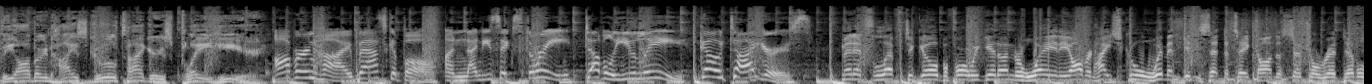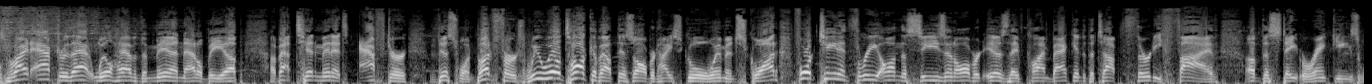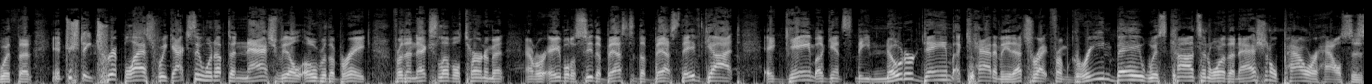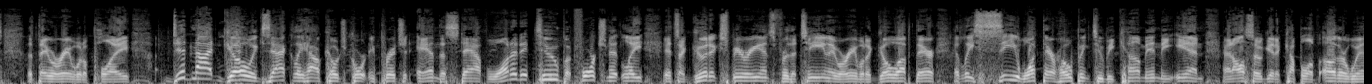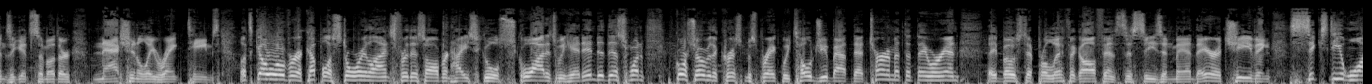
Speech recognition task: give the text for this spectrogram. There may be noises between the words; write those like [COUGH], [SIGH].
The Auburn High School Tigers play here. Auburn High basketball on 96.3 W Lee. Go Tigers! Minutes left to go before we get underway. The Auburn High School women getting set to take on the Central Red Devils. Right after that, we'll have the men. That'll be up about 10 minutes after this one. But first, we will talk about this Auburn High School women's squad. 14 and 3 on the season. Auburn is. They've climbed back into the top 35 of the state rankings with an interesting trip last week. Actually went up to Nashville over the break for the next level tournament and were able to see the best of the best. They've got a game against the Notre Dame Academy. That's right, from Green Green Bay, Wisconsin, one of the national powerhouses that they were able to play. Did not go exactly how Coach Courtney Pritchett and the staff wanted it to, but fortunately, it's a good experience for the team. They were able to go up there, at least see what they're hoping to become in the end, and also get a couple of other wins against some other nationally ranked teams. Let's go over a couple of storylines for this Auburn High School squad as we head into this one. Of course, over the Christmas break, we told you about that tournament that they were in. They boast a prolific offense this season, man. They are achieving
